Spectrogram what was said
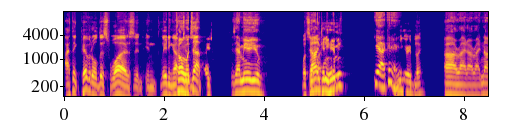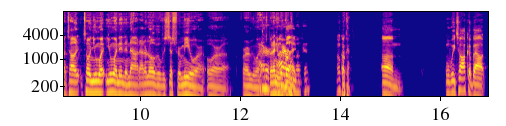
I think pivotal this was in, in leading up. Tone, to what's up? invasion. Is that me or you? What's Don, up? can you hear me? Yeah, I can hear Can you. you hear me, Billy? All right, all right. Now, Tony, Tony, you went you went in and out. I don't know if it was just for me or or uh, for everyone else. heard, But anyway, go ahead. okay. Okay. Okay. Um, when we talk about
